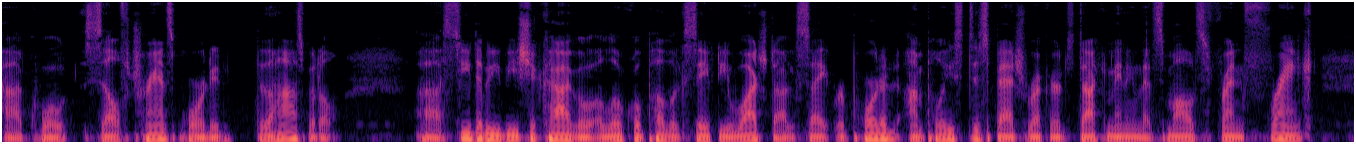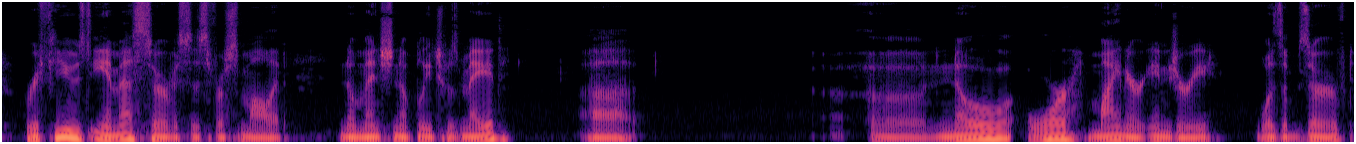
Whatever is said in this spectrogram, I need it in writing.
uh, quote, self transported to the hospital. Uh, CWB Chicago, a local public safety watchdog site, reported on police dispatch records documenting that Smollett's friend Frank refused EMS services for Smollett. No mention of bleach was made. Uh, uh, no or minor injury was observed.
